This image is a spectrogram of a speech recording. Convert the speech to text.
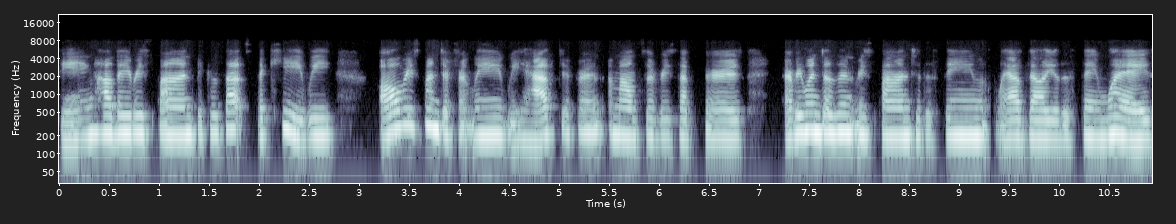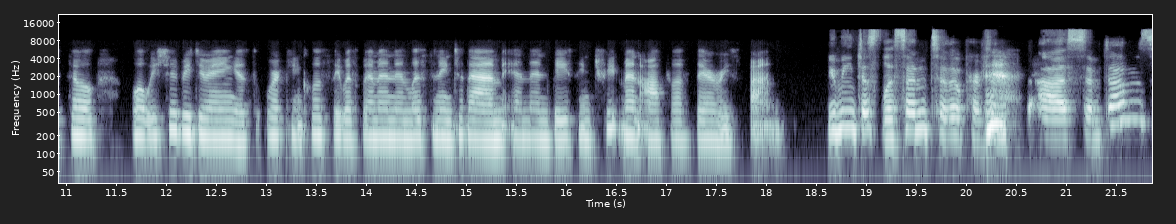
seeing how they respond, because that's the key. We all respond differently. We have different amounts of receptors. Everyone doesn't respond to the same lab value the same way. So, what we should be doing is working closely with women and listening to them and then basing treatment off of their response. You mean just listen to the person's uh, symptoms?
